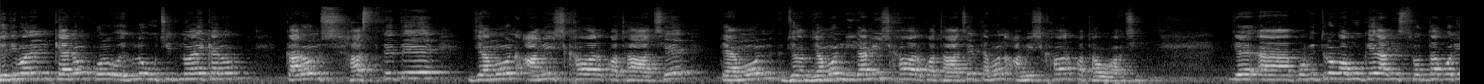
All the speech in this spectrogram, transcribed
যদি বলেন কেন এগুলো উচিত নয় কেন? কারণ শাস্ত্রেতে যেমন আমিষ খাওয়ার কথা আছে, তেমন যেমন নিরামিষ খাওয়ার কথা আছে, তেমন আমিষ খাওয়ার কথাও আছে। যে আহ, পবিত্র বাবুকে আমি শ্রদ্ধা করি।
